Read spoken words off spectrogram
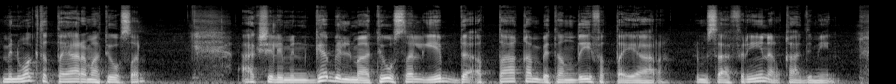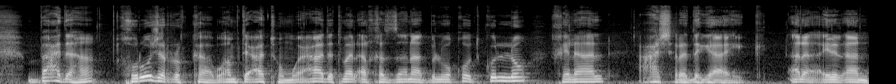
من وقت الطيارة ما توصل actually من قبل ما توصل يبدأ الطاقم بتنظيف الطيارة المسافرين القادمين. بعدها خروج الركاب وأمتعتهم وإعادة ملء الخزانات بالوقود كله خلال عشر دقائق. أنا إلى الآن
